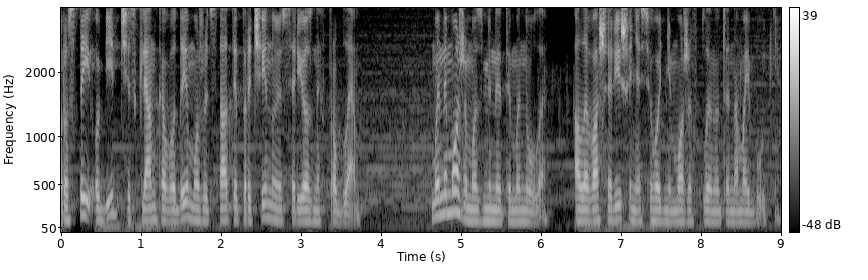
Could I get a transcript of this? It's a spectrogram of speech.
Простий обід чи склянка води можуть стати причиною серйозних проблем. Ми не можемо змінити минуле, але ваше рішення сьогодні може вплинути на майбутнє.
